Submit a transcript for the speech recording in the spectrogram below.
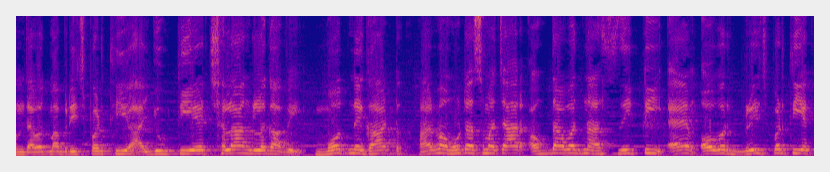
અમદાવાદમાં બ્રિજ પરથી આ યુવતીએ છલાંગ લગાવી. મોતને ઘાટ. હાલમાં મોટા સમાચાર, અમદાવાદના સિટી એમ ઓવર બ્રિજ પરથી એક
